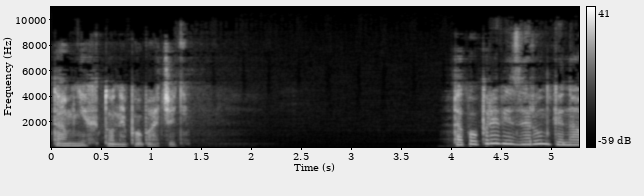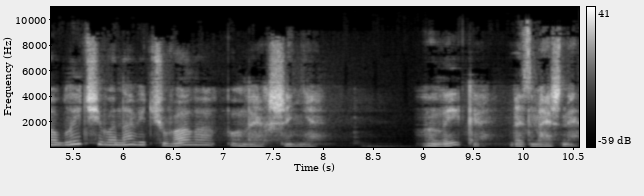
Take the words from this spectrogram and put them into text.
Там ніхто не побачить. Та, попри візерунки на обличчі, вона відчувала полегшення. Велике, безмежне,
